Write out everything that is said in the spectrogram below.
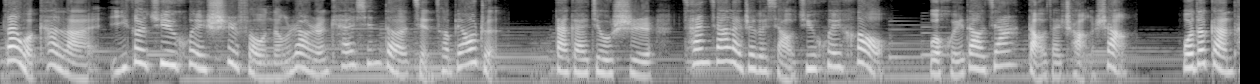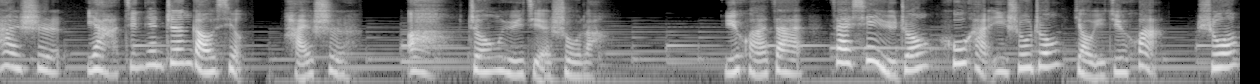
在我看来，一个聚会是否能让人开心的检测标准，大概就是参加了这个小聚会后，我回到家倒在床上，我的感叹是呀，今天真高兴，还是啊，终于结束了。余华在《在细雨中呼喊》一书中有一句话说：“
